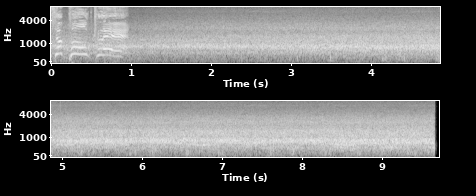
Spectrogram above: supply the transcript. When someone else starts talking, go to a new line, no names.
to pull clear.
